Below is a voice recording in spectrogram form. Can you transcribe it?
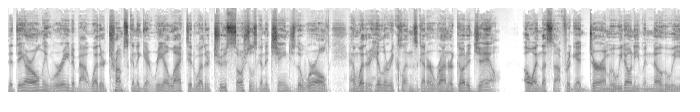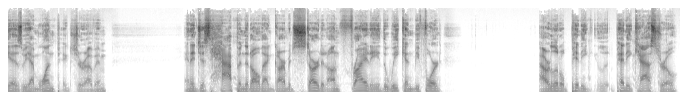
that they are only worried about whether Trump's going to get reelected, whether Truth Social is going to change the world, and whether Hillary Clinton's going to run or go to jail. Oh, and let's not forget Durham, who we don't even know who he is. We have one picture of him. And it just happened that all that garbage started on Friday, the weekend before our little petty, petty Castro,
